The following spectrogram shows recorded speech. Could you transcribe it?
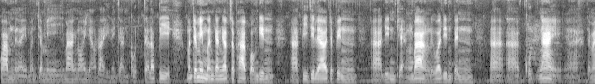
ความเหนื่อยมันจะมีมากน้อยอย่างไรในการขุดแต่ละปี มันจะไม่เหมือนกันครับสภาพของดินปีที่แล้วจะเป็นดินแข็งบ้าง หรือว่าดินเป็นขุดง่ายใช่ไหม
